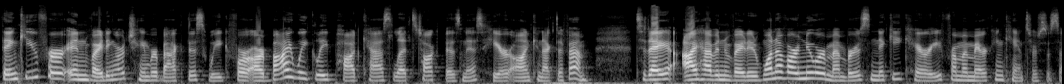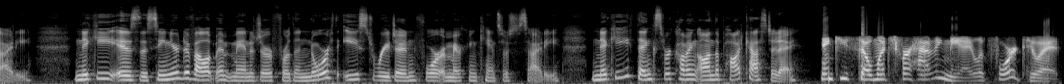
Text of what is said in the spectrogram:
Thank you for inviting our chamber back this week for our bi weekly podcast, Let's Talk Business, here on Connect FM. Today, I have invited one of our newer members, Nikki Carey from American Cancer Society. Nikki is the Senior Development Manager for the Northeast region for American Cancer Society. Nikki, thanks for coming on the podcast today. Thank you so much for having me. I look forward to it.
